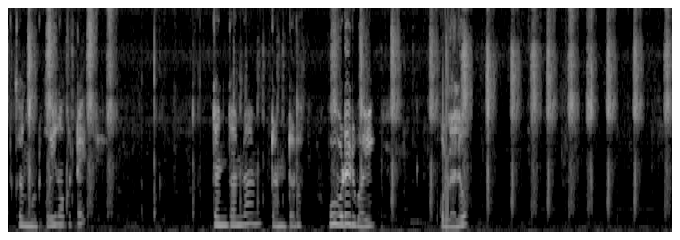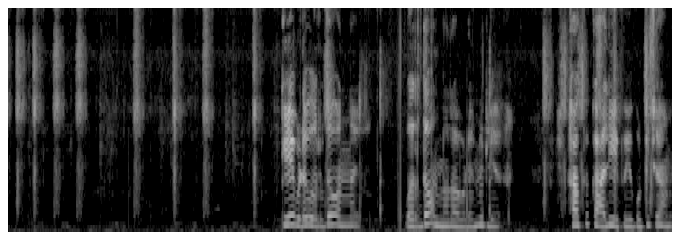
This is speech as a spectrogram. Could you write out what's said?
ഒക്കെ അങ്ങോട്ട് പോയി നോക്കട്ടെ. ടൻ ടൻ ടൻ ടട. ഓ ഇവിടെ ഒരു വഴി കൊള്ളാലോ. ഓക്കെ ഇവിടെ വെറുതെ വന്ന വെറുതെ വന്നത് അവിടെ ഒന്നുമില്ല ഹാക്ക് കാലിയായി പോയി പൊട്ടിച്ചതാണ്.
